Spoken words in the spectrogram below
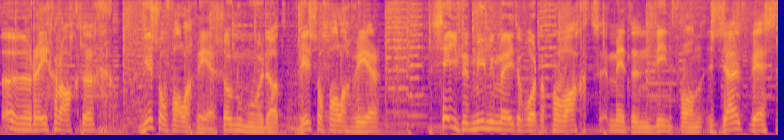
een regenachtig, wisselvallig weer. Zo noemen we dat, wisselvallig weer. 7 mm wordt er verwacht met een wind van zuidwest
